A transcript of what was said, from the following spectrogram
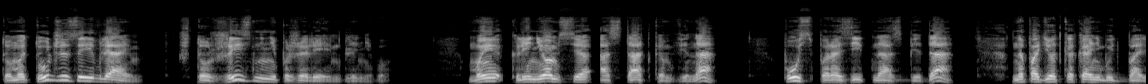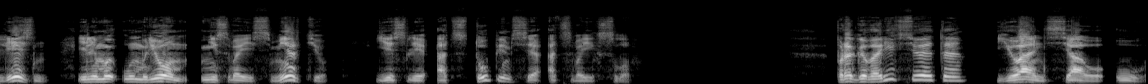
то мы тут же заявляем, что жизни не пожалеем для него. Мы клянемся остатком вина, пусть поразит нас беда, нападет какая-нибудь болезнь, или мы умрем не своей смертью, если отступимся от своих слов. Проговорив все это, Юань Сяо У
